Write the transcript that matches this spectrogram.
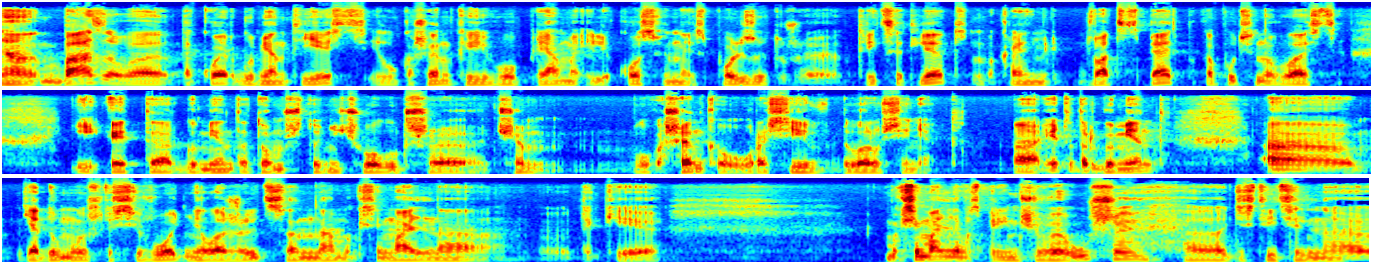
А, базово такой аргумент есть, и Лукашенко его прямо или косвенно использует уже 30 лет, ну, по крайней мере 25, пока Путин у власти. И это аргумент о том, что ничего лучше, чем Лукашенко, у России в Беларуси нет. А этот аргумент, а, я думаю, что сегодня ложится на максимально э, такие максимально восприимчивые уши. Э, действительно,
